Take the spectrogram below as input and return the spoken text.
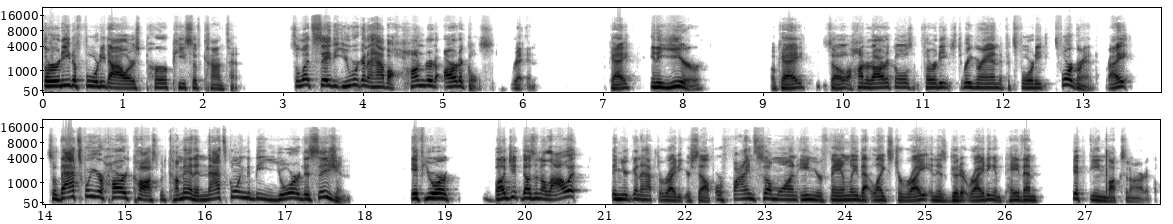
30 to $40 per piece of content. So let's say that you were going to have 100 articles written okay, in a year. Okay. So 100 articles, 30, it's three grand. If it's 40, it's four grand, right? So that's where your hard cost would come in. And that's going to be your decision. If your budget doesn't allow it, then you're going to have to write it yourself or find someone in your family that likes to write and is good at writing and pay them 15 bucks an article,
